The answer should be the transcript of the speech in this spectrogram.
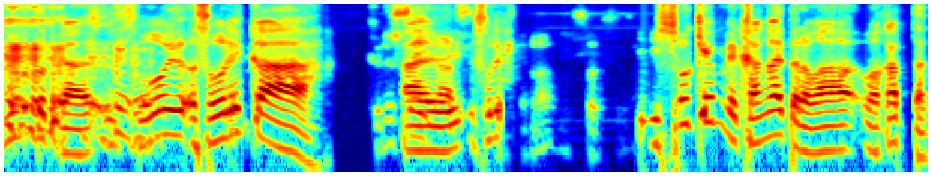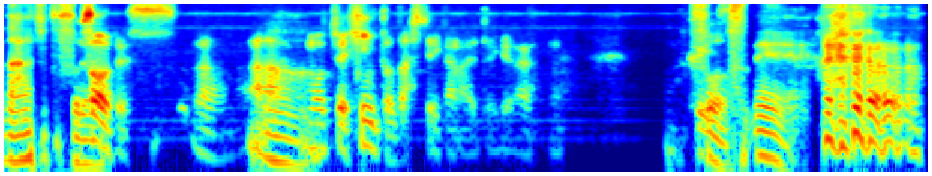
そういうこととか、そういう、それか。クルセイダーズあそれそうです一生懸命考えたらわ分かったな、ちょっとそれは。そうです、うんあうんもうちょいヒント出していかないといけないですね。そうですね。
